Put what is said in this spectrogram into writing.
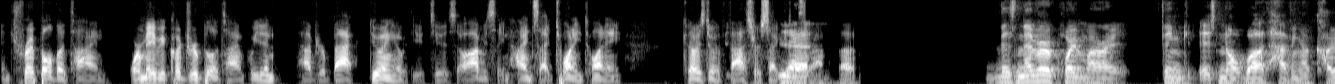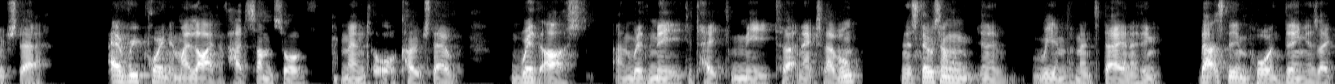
in triple the time, or maybe quadruple the time if we didn't have your back doing it with you too. So obviously, in hindsight, twenty twenty, could always do it faster second Yeah. around. But There's never a point where I think it's not worth having a coach there. Every point in my life, I've had some sort of mentor or coach there with us and with me to take me to that next level. And it's still something you know we implement today. And I think that's the important thing is like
